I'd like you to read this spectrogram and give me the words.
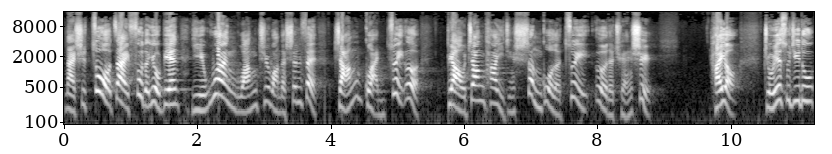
乃是坐在父的右边，以万王之王的身份掌管罪恶。表彰他已经胜过了罪恶的权势，还有主耶稣基督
